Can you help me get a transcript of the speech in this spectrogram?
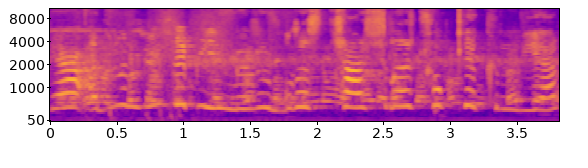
Ya adını biz de bilmiyoruz. Burası çarşılara çok yakın bir yer.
